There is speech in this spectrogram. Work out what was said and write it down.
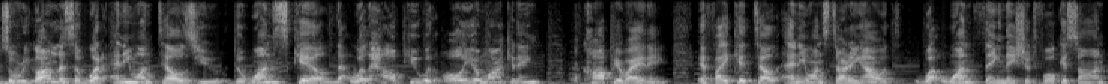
So regardless of what anyone tells you, the one skill that will help you with all your marketing, copywriting. If I could tell anyone starting out what one thing they should focus on,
